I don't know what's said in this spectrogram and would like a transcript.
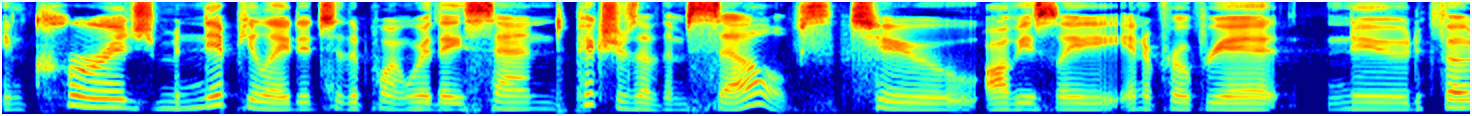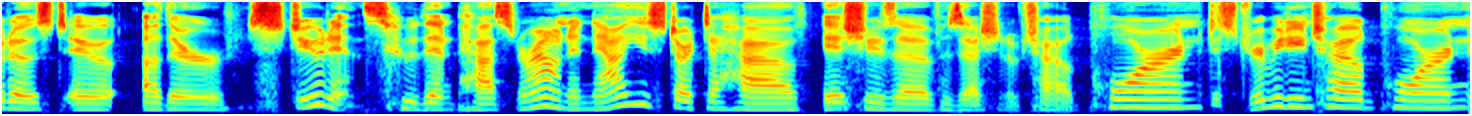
encouraged, manipulated to the point where they send pictures of themselves to obviously inappropriate nude photos to other students who then pass it around. And now you start to have issues of possession of child porn, distributing child porn,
